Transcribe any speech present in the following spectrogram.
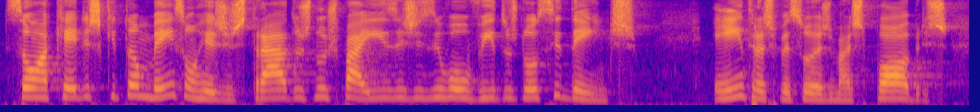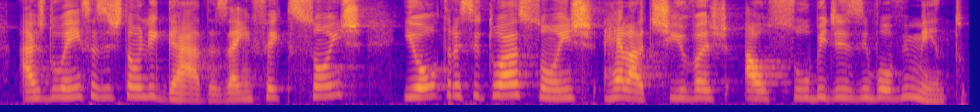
são aqueles que também são registrados nos países desenvolvidos do Ocidente. Entre as pessoas mais pobres, as doenças estão ligadas a infecções e outras situações relativas ao subdesenvolvimento.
